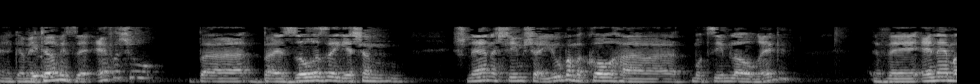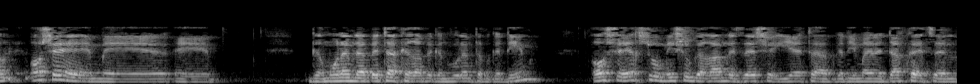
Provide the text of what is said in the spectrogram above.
אה, גם יותר מזה, איפשהו באזור הזה יש שם שני אנשים שהיו במקור המוציאים להורג, ואין להם, או שהם אה, אה, גרמו להם לאבד את ההכרה וגנבו להם את הבגדים, או שאיכשהו מישהו גרם לזה שיהיה את הבגדים האלה דווקא אצל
